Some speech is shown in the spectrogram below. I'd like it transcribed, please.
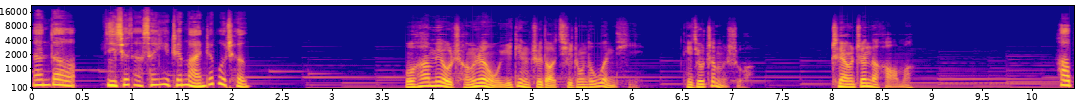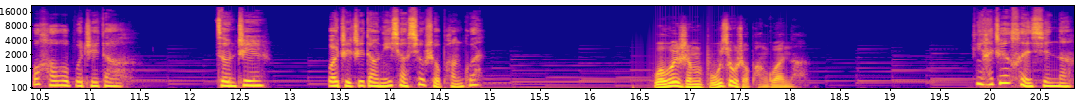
难道你就打算一直瞒着不成？我还没有承认我一定知道其中的问题，你就这么说，这样真的好吗？好不好我不知道，总之，我只知道你想袖手旁观。我为什么不袖手旁观呢？你还真狠心呢。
